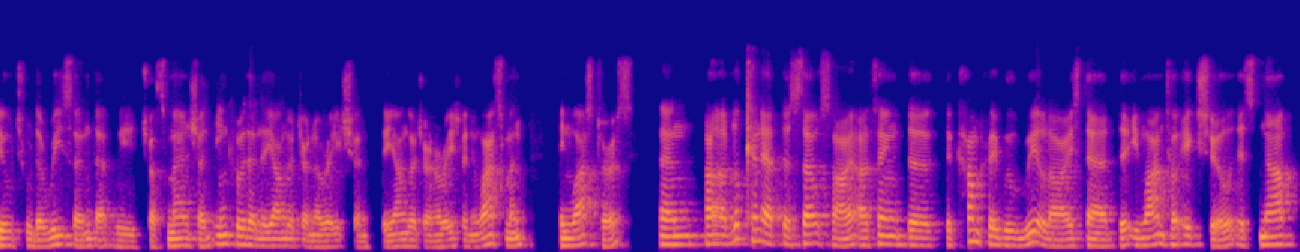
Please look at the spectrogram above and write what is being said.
due to the reason that we just mentioned, including the younger generation, the younger generation investment investors. And uh, looking at the sell side, I think the, the company will realize that the environmental issue is not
